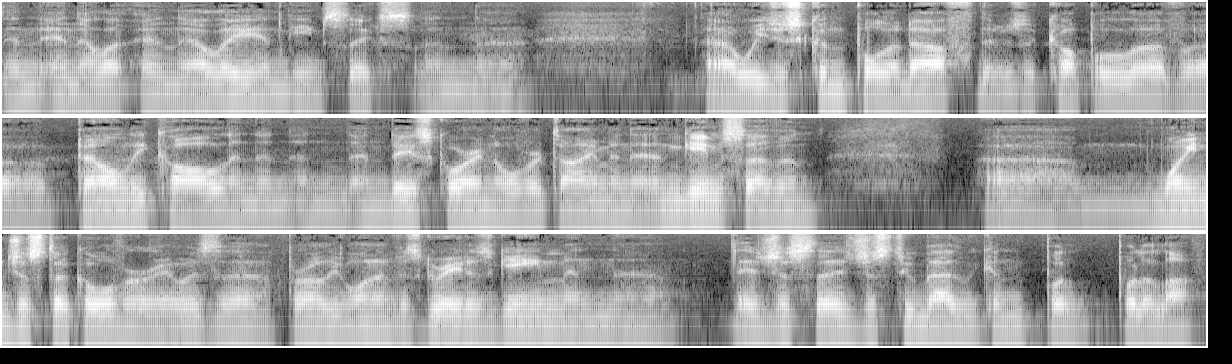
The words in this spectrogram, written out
in in, L- in LA in Game Six, and uh, uh, we just couldn't pull it off. There was a couple of uh, penalty call, and, and and they scored in overtime. And in Game Seven, um, Wayne just took over. It was uh, probably one of his greatest game, and uh, it's just it's just too bad we couldn't pull, pull it off.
